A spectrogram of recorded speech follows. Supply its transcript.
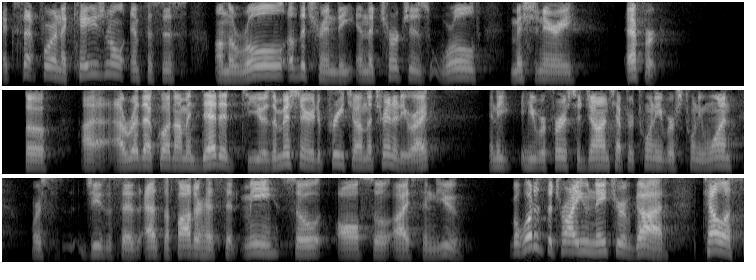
except for an occasional emphasis on the role of the Trinity in the church's world missionary effort. So I, I read that quote, and I'm indebted to you as a missionary to preach on the Trinity, right? And he, he refers to John chapter 20, verse 21, where Jesus says, As the Father has sent me, so also I send you. But what does the triune nature of God tell us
